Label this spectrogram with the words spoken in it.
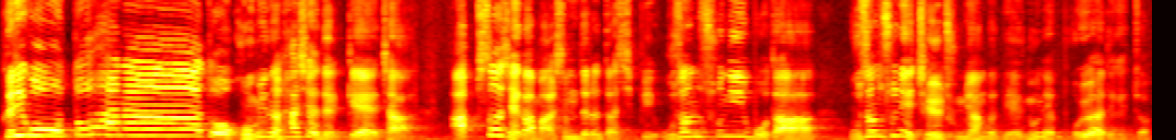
그리고 또 하나 또 고민을 하셔야 될게자 앞서 제가 말씀드렸다시피 우선순위보다 우선순위에 제일 중요한 건 내 눈에 보여야 되겠죠.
